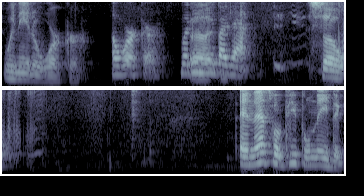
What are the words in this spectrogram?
We need a worker. a worker? What do you Uh, mean by that? So, and that's what people need to.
